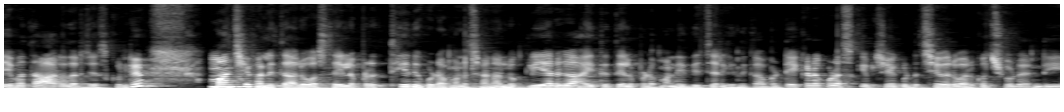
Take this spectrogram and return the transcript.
దేవత ఆరాధన చేసుకుంటే మంచి ఫలితాలు వస్తాయి? ఇలా ప్రతిదీ కూడా మన ఛానల్లో క్లియర్గా అయితే తెలపడం అనేది జరిగింది కాబట్టి ఎక్కడ కూడా స్కిప్ చేయకుండా చివరి వరకు చూడండి.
